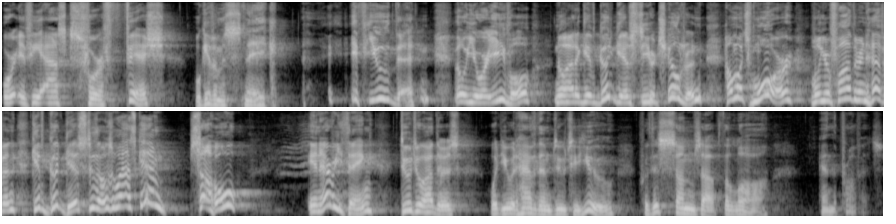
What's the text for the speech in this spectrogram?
Or if he asks for a fish, will give him a snake? if you then, though you are evil, know how to give good gifts to your children, how much more will your Father in heaven give good gifts to those who ask him? So, in everything, do to others what you would have them do to you, for this sums up the law and the prophets.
